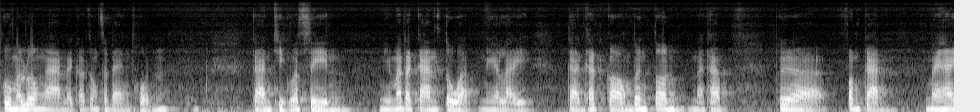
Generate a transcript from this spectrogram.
ผู้มาร่วมงานอะไรก็ต้องแสดงผล การฉีดวัคซีน มีมาตรการตรวจมีอะไรการคัดกรองเบื้องต้นนะครับ เพื่อป้องกัน ไม่ให้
